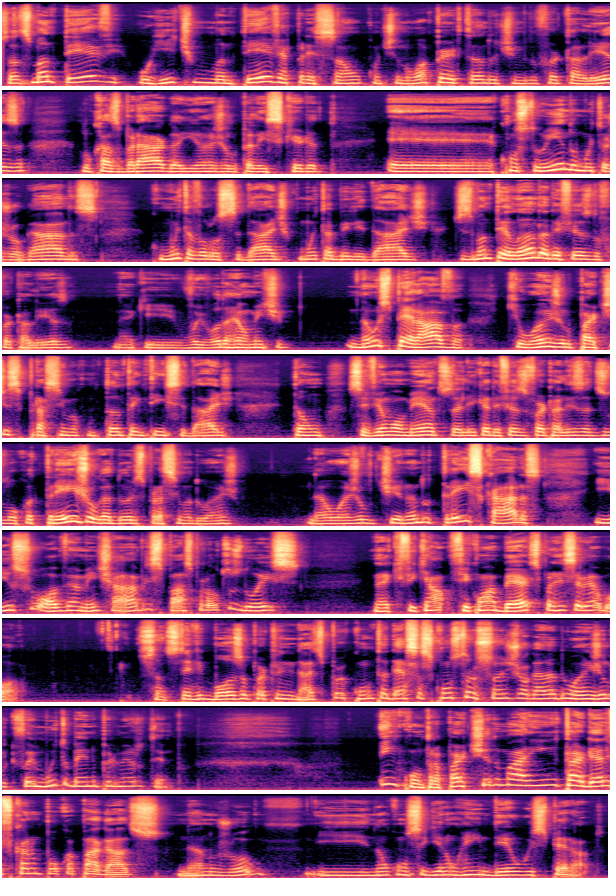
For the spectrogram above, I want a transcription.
Santos manteve o ritmo, manteve a pressão, continuou apertando o time do Fortaleza. Lucas Braga e Ângelo pela esquerda é, construindo muitas jogadas, com muita velocidade, com muita habilidade, desmantelando a defesa do Fortaleza, né, que o Voivoda realmente não esperava que o Ângelo partisse para cima com tanta intensidade. Então, você vê momentos ali que a defesa do Fortaleza deslocou três jogadores para cima do Ângelo, né, o Ângelo tirando três caras, e isso obviamente abre espaço para outros dois né, que fiquem, ficam abertos para receber a bola. O Santos teve boas oportunidades por conta dessas construções de jogada do Ângelo, que foi muito bem no primeiro tempo. Em contrapartida, Marinho e Tardelli ficaram um pouco apagados né, no jogo e não conseguiram render o esperado.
